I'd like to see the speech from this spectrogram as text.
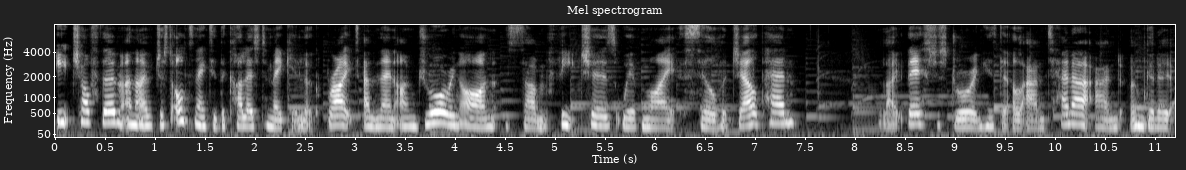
each of them and I've just alternated the colours to make it look bright and then I'm drawing on some features with my silver gel pen like this, just drawing his little antenna and I'm going to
